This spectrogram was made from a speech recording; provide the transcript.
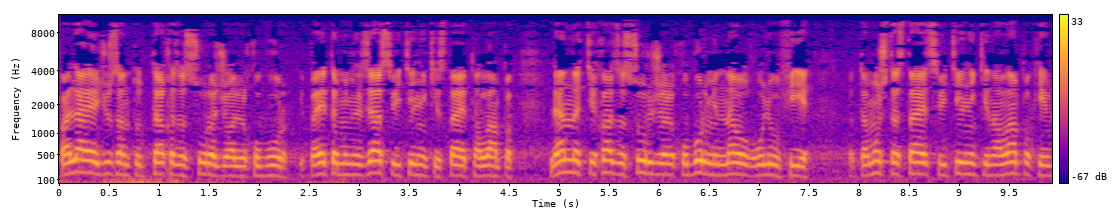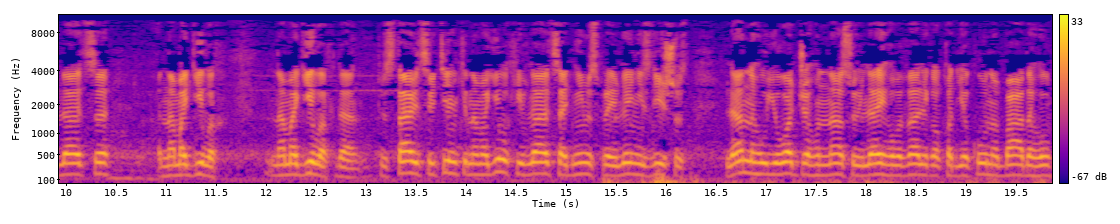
Фаля яджузан туттахаза сураджу аль кубур. И поэтому нельзя светильники ставить на лампах. Лянна тихаза сураджу аль кубур миннау гулюфи. Потому что ставить светильники на лампах является на могилах. На могилах, да. Ставить светильники на могилах является одним из проявлений излишеств. Ляннаху юваджаху насу иляйха вадалика кад якуна бадаху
